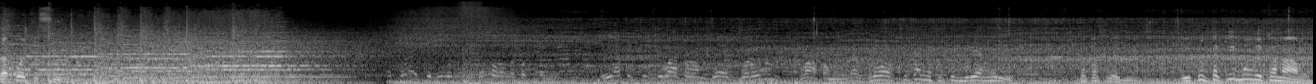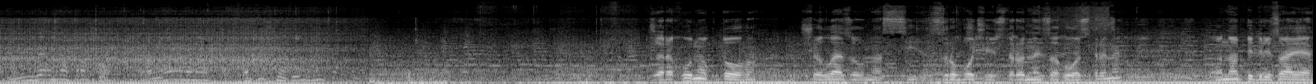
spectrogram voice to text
Заходь і сюди. Я тут культиватором блядь, боровим лапами, я зривав спеціально, щоб тут бур'ян не ріс до останнього. І тут такі були канави. Ну не хорошо. А воно воно отлично, і За рахунок того, що лезо у нас з робочої сторони загострене, воно підрізає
